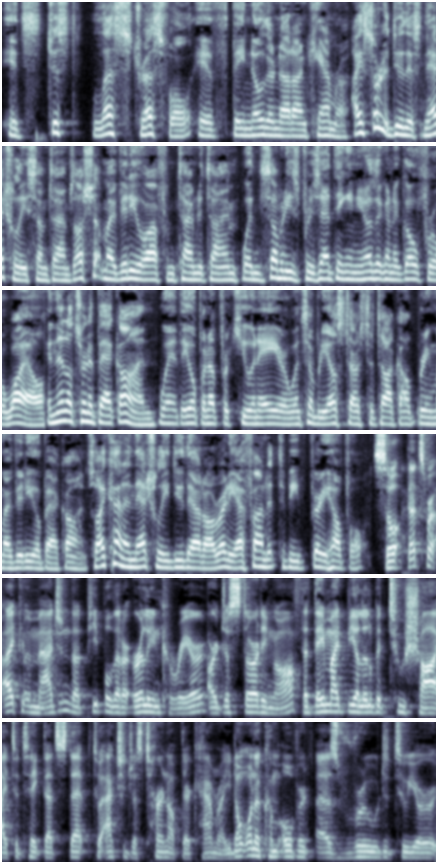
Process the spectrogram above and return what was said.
it's just less stressful if they know they're not on camera. I sort of do this naturally sometimes. I'll shut my video off from time to time when somebody's presenting and you know they're going to go for a while, and then I'll turn it back on when they open up for Q&A or when somebody else starts to talk, I'll bring my video back on. So I kind of naturally do that already. I found it to be very helpful. So that's where I can imagine that people that are early in career are just starting off, that they might be a little bit too shy to take that step to actually just turn off their camera. You don't want to come over as rude to your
